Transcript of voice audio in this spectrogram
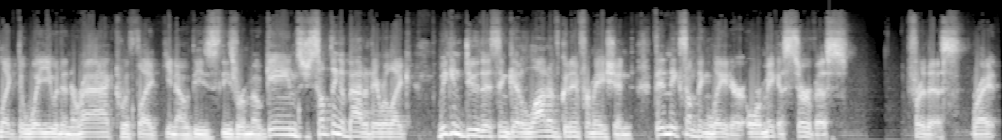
like the way you would interact with like you know these these remote games just something about it they were like we can do this and get a lot of good information then make something later or make a service for this right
